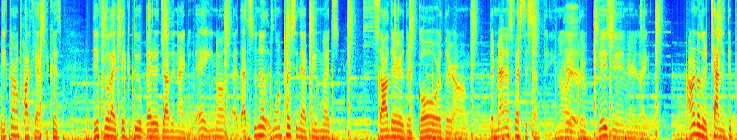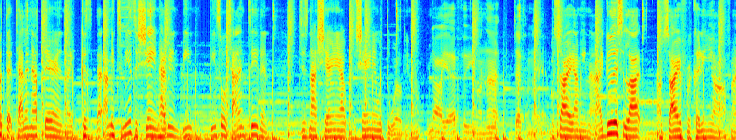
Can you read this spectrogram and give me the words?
make their own podcast because they feel like they could do a better job than I do. Hey, you know, uh, that's another one person that pretty much saw their their goal or their um they manifested something. You know, Yeah. like their vision or like I don't know their talent. They put their talent out there and like, cause I mean, to me, it's a shame having being being so talented and just not sharing it out, sharing it with the world. You know. No, yeah, I feel you on that. Definitely. But sorry, I mean, I do this a lot. I'm sorry for cutting you off. I,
